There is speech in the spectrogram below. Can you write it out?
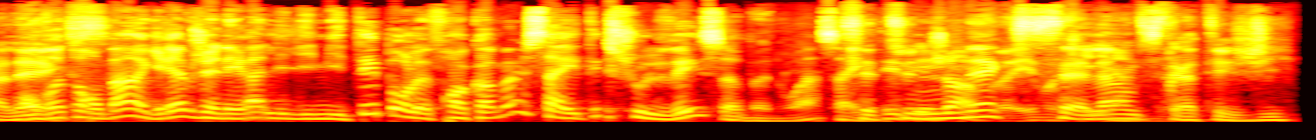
on va tomber en grève générale illimitée pour le Front commun. Ça a été soulevé, ça, Benoît. Ça a été une excellente stratégie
